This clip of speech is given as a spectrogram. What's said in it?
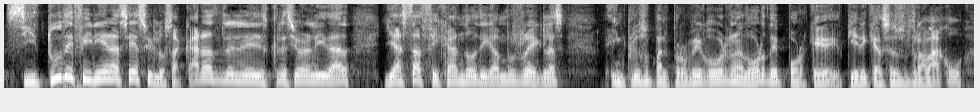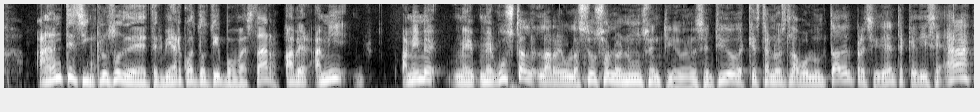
Si tú definieras eso y lo sacaras de la discrecionalidad, ya estás fijando, digamos, reglas, incluso para el propio gobernador, de por qué tiene que hacer su trabajo antes incluso de determinar cuánto tiempo va a estar. A ver, a mí, a mí me, me, gusta la regulación solo en un sentido, en el sentido de que esta no es la voluntad del presidente que dice, ah,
